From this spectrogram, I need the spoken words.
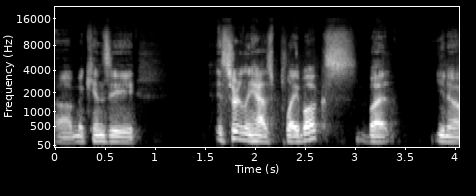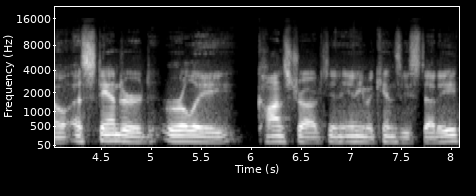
uh, McKinsey it certainly has playbooks, but you know, a standard early construct in any McKinsey study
